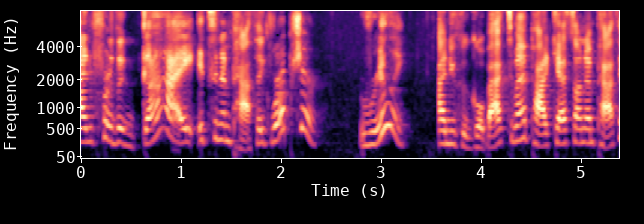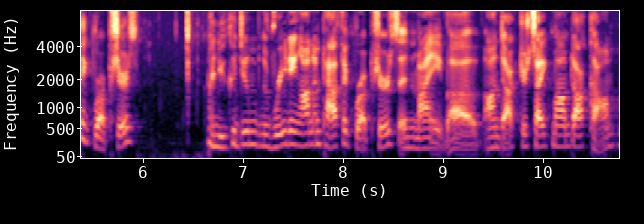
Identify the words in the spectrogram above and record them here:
And for the guy, it's an empathic rupture. Really. And you could go back to my podcast on empathic ruptures and you could do reading on empathic ruptures in my uh, on drpsychmom.com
